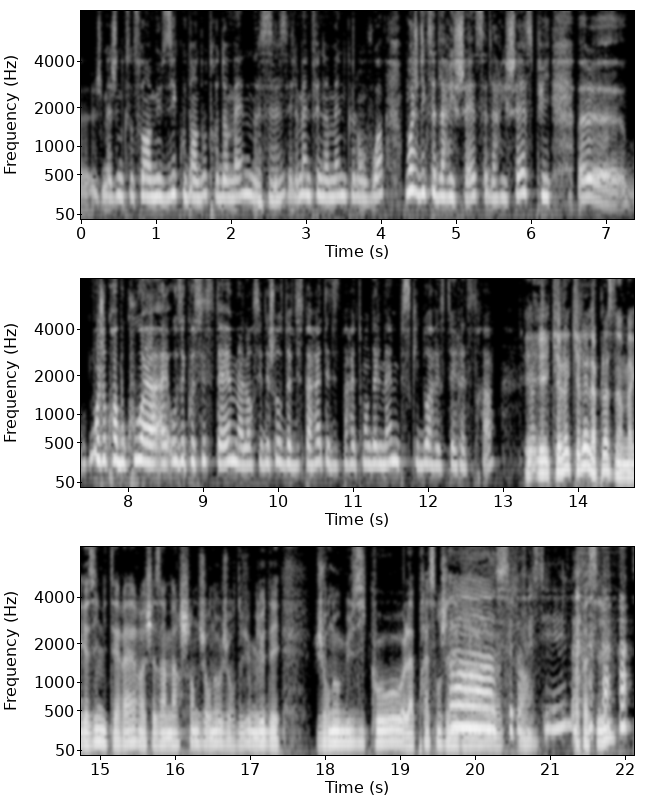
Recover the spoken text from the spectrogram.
euh, J'imagine que ce soit en musique ou dans d'autres domaines, c'est- Mhm. c'est le même phénomène que l'on voit. Moi, je dis que c'est de la richesse, c'est de la richesse. Puis, euh, moi, je crois beaucoup à- à- aux écosystèmes. Alors, si des choses doivent disparaître, elles disparaîtront d'elles-mêmes. Puis, ce qui doit rester restera. Et, et quelle, est, quelle est la place d'un magazine littéraire chez un marchand de journaux aujourd'hui, au milieu des journaux musicaux, la presse en général Ah, euh, c'est pas facile. Pas facile.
